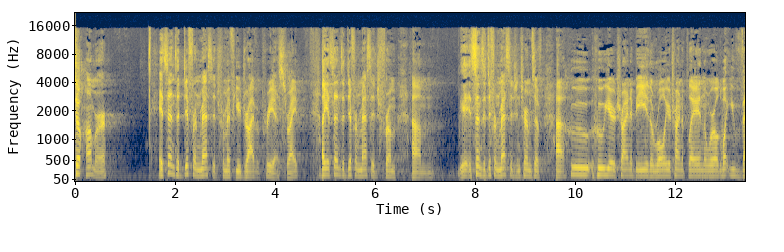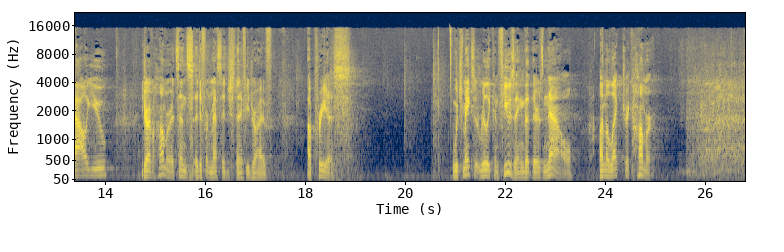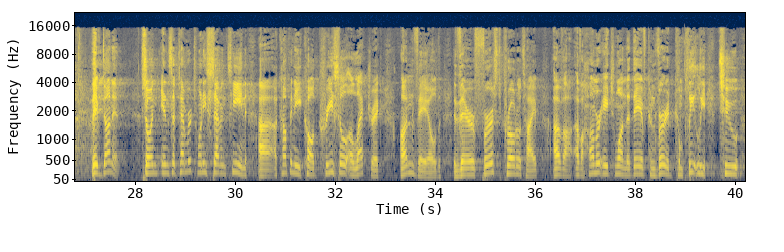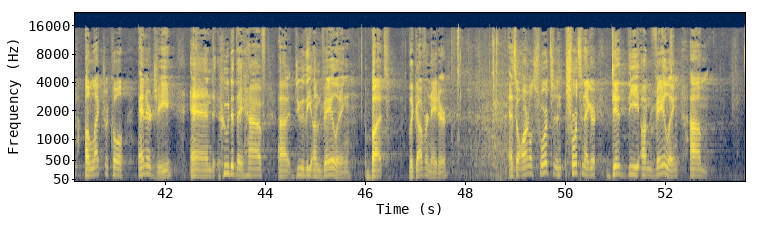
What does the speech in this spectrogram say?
So, Hummer, it sends a different message from if you drive a Prius, right? Like it sends a different message from, um, it sends a different message in terms of uh, who, who you're trying to be, the role you're trying to play in the world, what you value. You drive a Hummer, it sends a different message than if you drive a Prius. Which makes it really confusing that there's now an electric Hummer. They've done it. So in, in September 2017, uh, a company called Kreisel Electric unveiled their first prototype of a, of a Hummer H1 that they have converted completely to electrical energy. And who did they have uh, do the unveiling but the governor? And so Arnold Schwarzenegger did the unveiling. Um,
